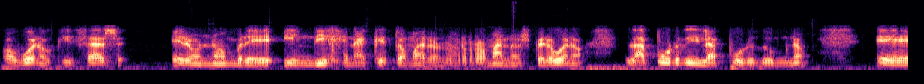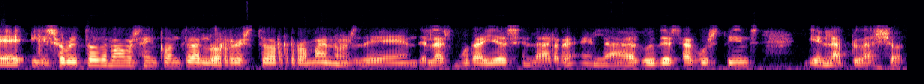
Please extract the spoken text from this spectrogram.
o bueno, quizás era un nombre indígena que tomaron los romanos, pero bueno, la Purdi y la Purdum, ¿no? Eh, y sobre todo vamos a encontrar los restos romanos de, las murallas en la, en la Rue des Agustins y en la Plachot.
